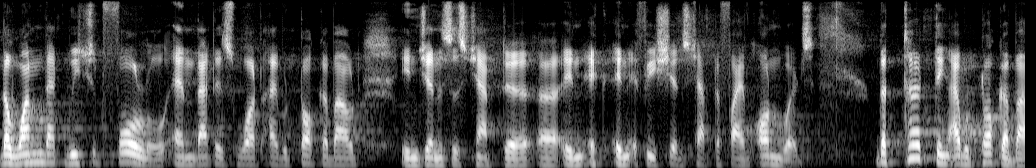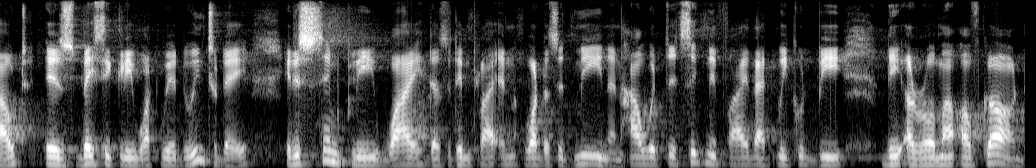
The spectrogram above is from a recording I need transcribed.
the one that we should follow. And that is what I would talk about in Genesis chapter, uh, in, in Ephesians chapter 5 onwards. The third thing I would talk about is basically what we're doing today. It is simply why does it imply and what does it mean and how would it signify that we could be the aroma of God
